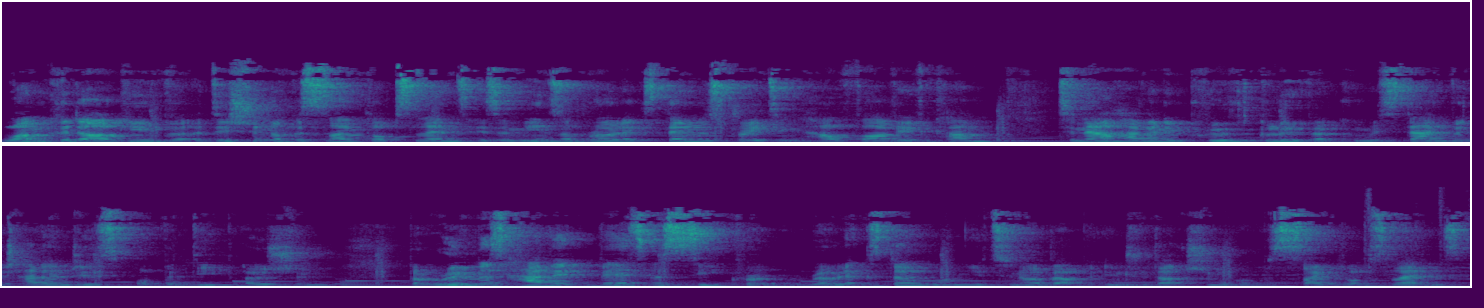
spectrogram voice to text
One could argue the addition of the Cyclops lens is a means of Rolex demonstrating how far they've come to now have an improved glue that can withstand the challenges of the deep ocean. But rumours have it there's a secret Rolex don't want you to know about the introduction of the Cyclops lens.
